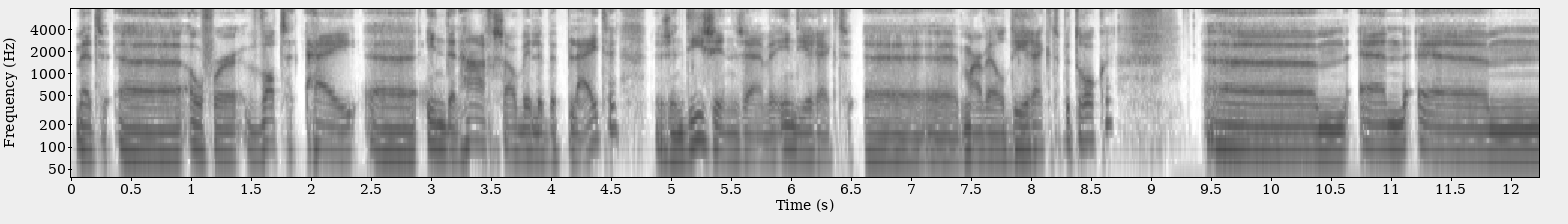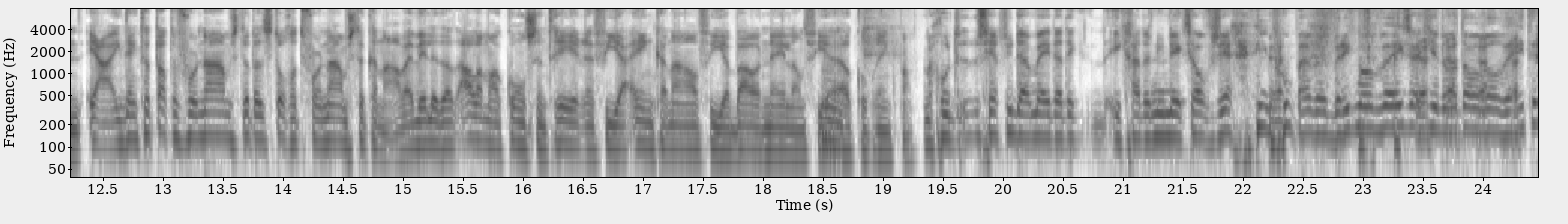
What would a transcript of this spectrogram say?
Met, over wat hij in Den Haag zou willen bepleiten. Dus in die zin zijn we indirect, maar wel direct betrokken. Um, en um, ja, ik denk dat dat de voornaamste, dat is toch het voornaamste kanaal. Wij willen dat allemaal concentreren via één kanaal, via Bouw Nederland, via hmm. Elko Brinkman. Maar goed, zegt u daarmee dat ik, ik ga er nu niks over zeggen. Je moet bij Brinkman wezen als je dat al wil weten.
